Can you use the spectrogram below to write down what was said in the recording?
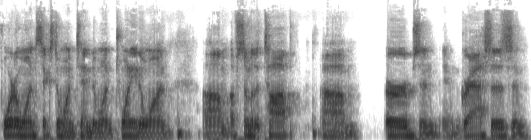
four to one, six to one, 10 to one, 20 to one, um, of some of the top, um, herbs and, and grasses and,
